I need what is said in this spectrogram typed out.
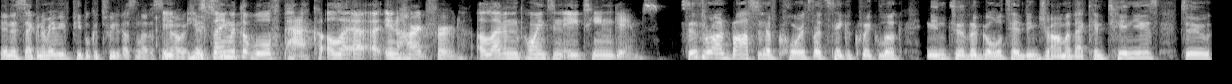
in a second, or maybe if people could tweet at us and let us know. He's playing with the Wolf Pack uh, in Hartford, 11 points in 18 games. Since we're on Boston, of course, let's take a quick look into the goaltending drama that continues to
